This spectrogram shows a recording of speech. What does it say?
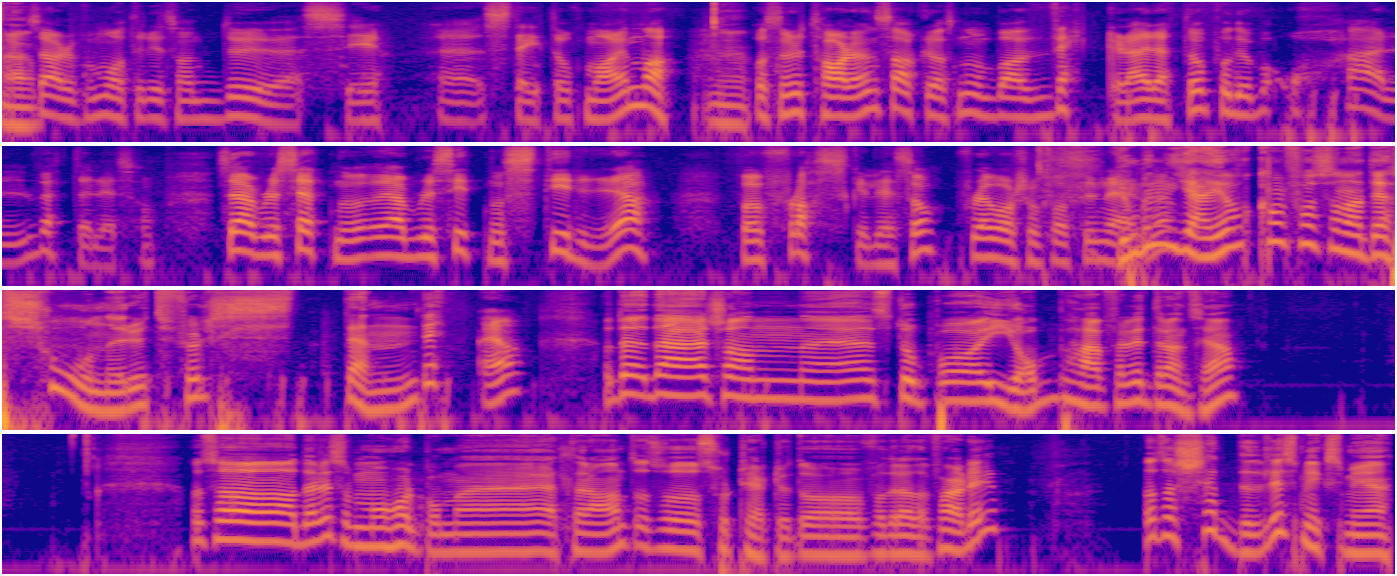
Ja. så er du på en måte litt sånn døsig state of mind, da. Ja. Og så når du tar den, så akkurat som noen bare vekker deg rett opp, og du bare Å, helvete, liksom. Så jeg ble, sittende, jeg ble sittende og stirre, jeg. På en flaske, liksom. For det var så fascinerende. Jo, men jeg kan få sånn at jeg soner ut fullstendig. Ja. Og det, det er sånn Jeg sto på jobb her for litt siden. Og så hadde jeg liksom holdt på med et eller annet, og så sortert ut og fått redda ferdig. Og så skjedde det liksom ikke så mye.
